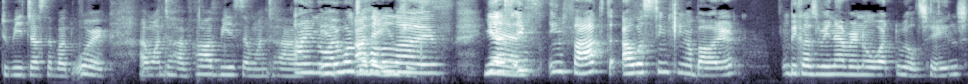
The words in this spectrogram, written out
to be just about work. I want to have hobbies. I want to have I know. I want to have a life. Yes. Yes. in, in fact, I was thinking about it because we never know what will change.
